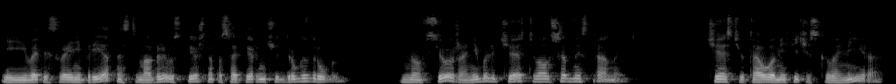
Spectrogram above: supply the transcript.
И в этой своей неприятности могли успешно посоперничать друг с другом. Но все же они были частью волшебной страны. Частью того мифического мира,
